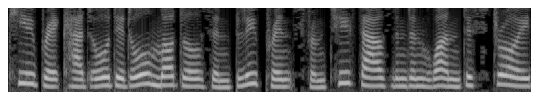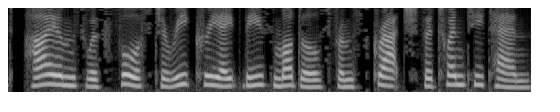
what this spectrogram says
Kubrick had ordered all models and blueprints from 2001 destroyed, Hyams was forced to recreate these models from scratch for 2010.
